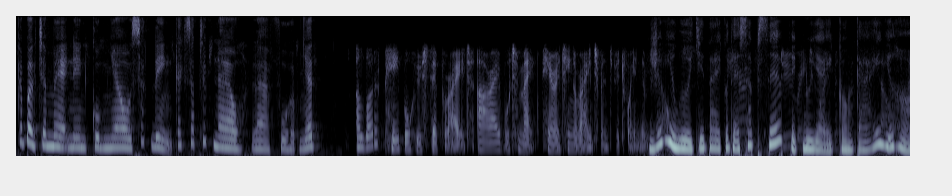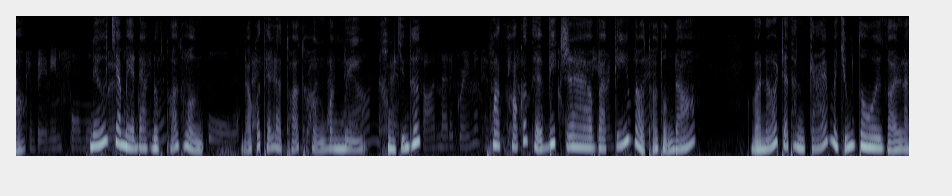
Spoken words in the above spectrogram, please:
các bậc cha mẹ nên cùng nhau xác định cách sắp xếp nào là phù hợp nhất. Rất nhiều người chia tay có thể sắp xếp việc nuôi dạy con cái giữa họ. Nếu cha mẹ đạt được thỏa thuận, đó có thể là thỏa thuận bằng miệng, không chính thức, hoặc họ có thể viết ra và ký vào thỏa thuận đó, và nó trở thành cái mà chúng tôi gọi là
